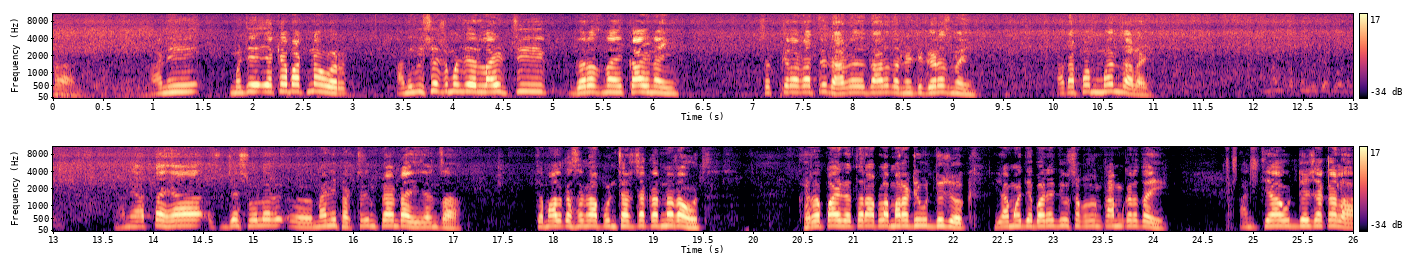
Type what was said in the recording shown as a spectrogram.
हां. आणि म्हणजे एका बाटणावर आणि विशेष म्हणजे लाईटची गरज नाही काय नाही. शेतकऱ्याला रात्री धार दारं धरण्याची गरज नाही. आता पंप बंद झाला आहे आणि आता ह्या जे सोलर मॅन्युफॅक्चरिंग प्लांट आहे ज्यांचा त्या मालकासंग आपण चर्चा करणार आहोत. खरं पाहिलं तर आपला मराठी उद्योजक यामध्ये बऱ्याच दिवसापासून काम करत आहे. आणि त्या उद्योजकाला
